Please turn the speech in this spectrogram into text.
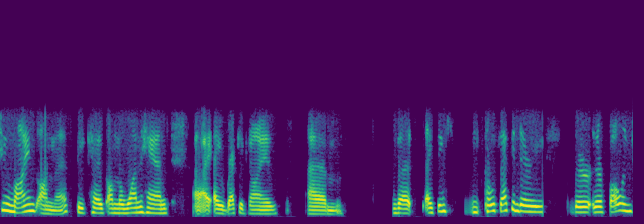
two minds on this because, on the one hand, I, I recognize um, that I think post secondary they're they're falling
